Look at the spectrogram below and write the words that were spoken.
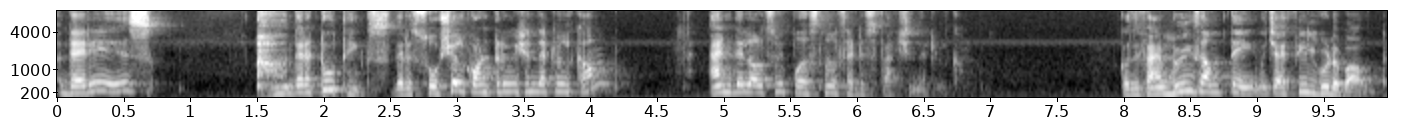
there is there are two things. There is social contribution that will come and there will also be personal satisfaction that will come. Because if I am doing something which I feel good about,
